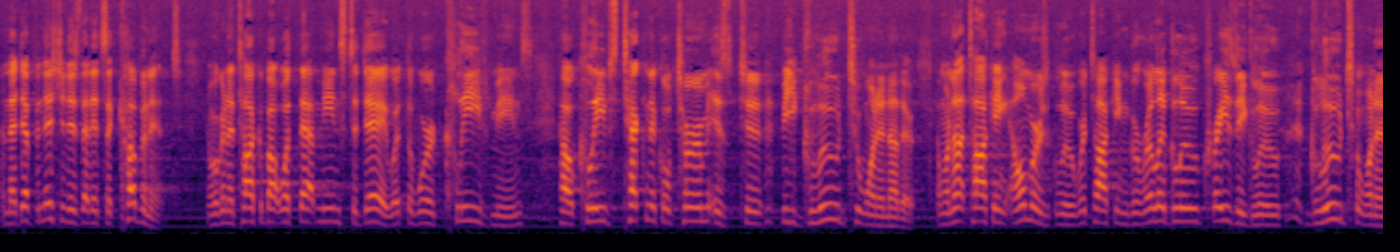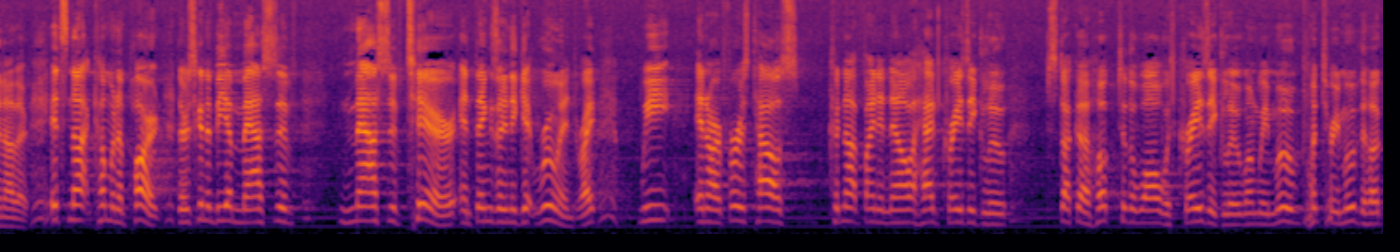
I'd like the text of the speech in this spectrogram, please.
And that definition is that it's a covenant. And we're going to talk about what that means today, what the word cleave means, how cleave's technical term is to be glued to one another. And we're not talking Elmer's glue, we're talking Gorilla Glue, Crazy Glue, glued to one another. It's not coming apart. There's going to be a massive, massive tear, and things are going to get ruined, right? We, in our first house, could not find a nail, had crazy glue stuck a hook to the wall with crazy glue. When we moved, went to remove the hook,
